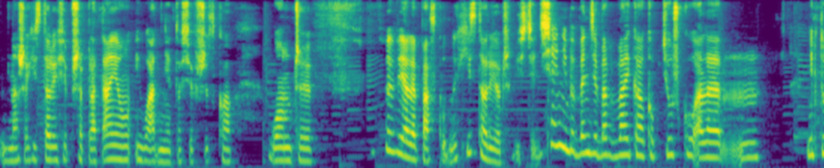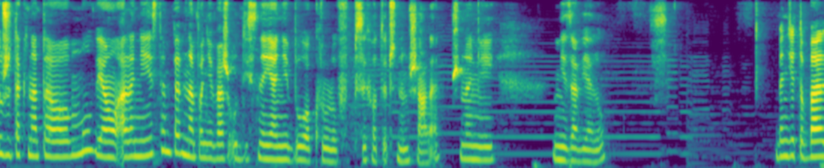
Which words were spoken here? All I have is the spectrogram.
nasze historie się przeplatają i ładnie to się wszystko łączy w, w wiele paskudnych historii oczywiście. Dzisiaj niby będzie ba- bajka o Kopciuszku, ale mm, niektórzy tak na to mówią, ale nie jestem pewna, ponieważ u Disneya nie było królów w psychotycznym szale. Przynajmniej nie za wielu. Będzie to ba-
